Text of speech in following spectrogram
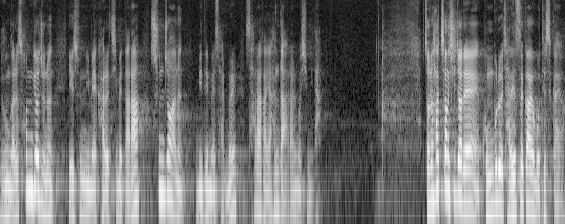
누군가를 섬겨주는 예수님의 가르침에 따라 순종하는 믿음의 삶을 살아가야 한다라는 것입니다. 저는 학창 시절에 공부를 잘했을까요, 못했을까요?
